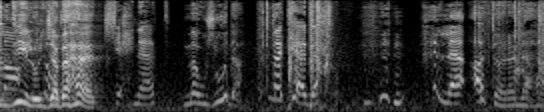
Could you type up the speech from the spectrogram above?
تبديل الجبهات. شحنات موجودة. مكابح. لا أثر لها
